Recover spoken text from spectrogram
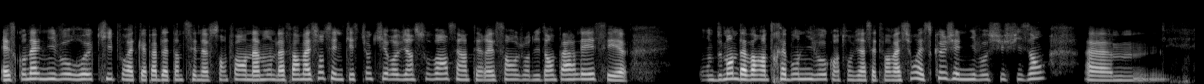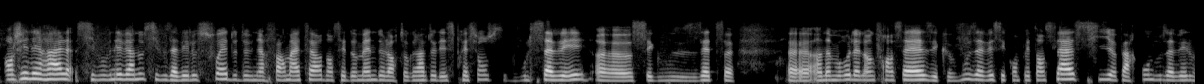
Est-ce qu'on a le niveau requis pour être capable d'atteindre ces 900 points en amont de la formation? C'est une question qui revient souvent, c'est intéressant aujourd'hui d'en parler. C'est on demande d'avoir un très bon niveau quand on vient à cette formation. Est-ce que j'ai le niveau suffisant? En général, si vous venez vers nous, si vous avez le souhait de devenir formateur dans ces domaines de l'orthographe, de l'expression, vous le savez, c'est que vous êtes un amoureux de la langue française et que vous avez ces compétences-là. Si par contre vous avez le,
